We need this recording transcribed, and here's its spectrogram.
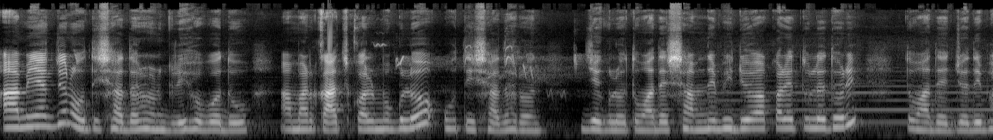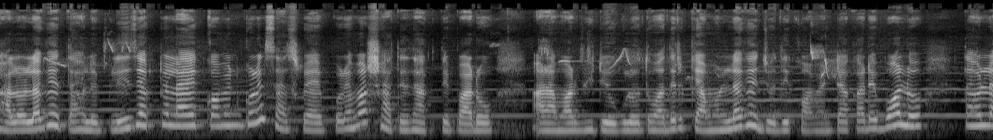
আমি একজন অতি সাধারণ গৃহবধূ। আমার কাজকর্মগুলো অতি সাধারণ। যেগুলো তোমাদের সামনে ভিডিও আকারে তুলে ধরি। তোমাদের যদি ভালো লাগে তাহলে প্লিজ একটা লাইক, কমেন্ট করে সাবস্ক্রাইব করে আমার সাথে থাকতে পারো। আর আমার ভিডিওগুলো তোমাদের কেমন লাগে যদি কমেন্ট আকারে বলো, তাহলে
